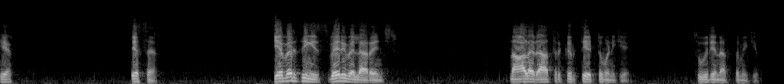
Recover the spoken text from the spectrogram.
here yes sir sir. Everything is very well arranged. നാളെ രാത്രി കൃത്യം എട്ട് മണിക്ക് സൂര്യൻ അസ്തമിക്കും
